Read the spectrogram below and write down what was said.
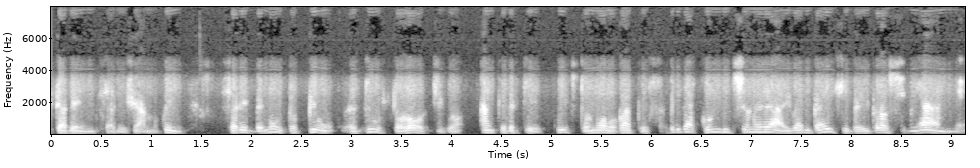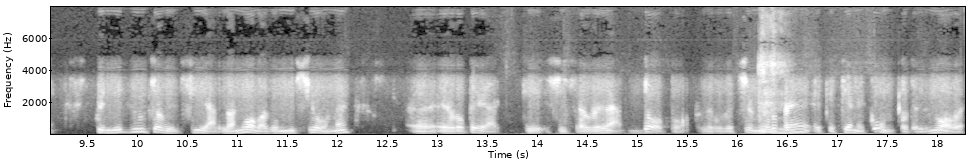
scadenza. Diciamo. Quindi sarebbe molto più eh, giusto, logico, anche perché questo nuovo patto di stabilità condizionerà i vari paesi per i prossimi anni. Quindi è giusto che sia la nuova Commissione eh, europea che si instaurerà dopo le votazioni europee e che tiene conto delle nuove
